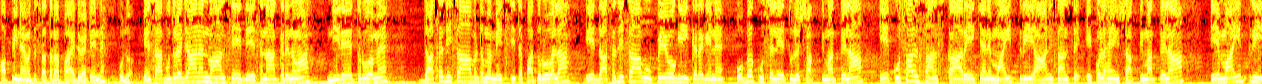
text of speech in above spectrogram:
අපි නැවත සතර අපායට වැටෙන්න පුළුවන්. ඒ නිසා බුදුරජාණන් වහන්සේ දේශනා කරනවා නිරේතුරුවම දස දිසාවටම මෙත්සිත පතුරවලා ඒ දස දිසාව උපයෝගී කරගෙන ඔබ කුසලයේ තුල ශක්තිමත් වෙලා ඒ කුසල් සංස්කාරය කියන්නේ මෛත්‍රී ආනිසංස 11න් ශක්තිමත් වෙලා ඒ මෛත්‍රී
